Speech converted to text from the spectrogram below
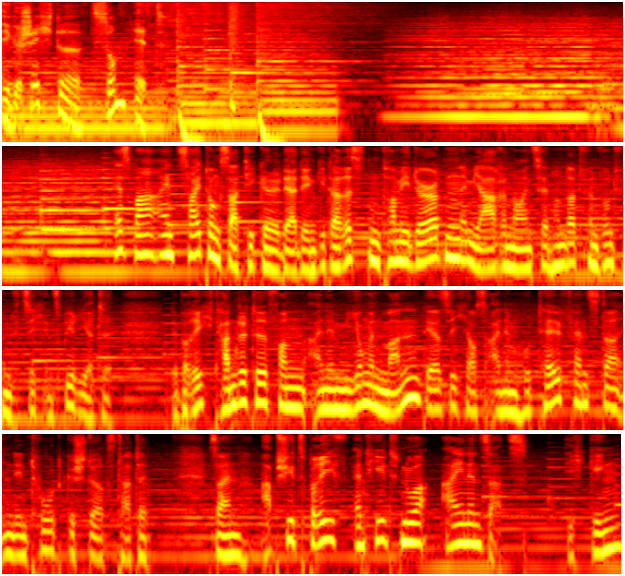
Die Geschichte zum Hit. Es war ein Zeitungsartikel, der den Gitarristen Tommy Durden im Jahre 1955 inspirierte. Der Bericht handelte von einem jungen Mann, der sich aus einem Hotelfenster in den Tod gestürzt hatte. Sein Abschiedsbrief enthielt nur einen Satz. Ich ging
